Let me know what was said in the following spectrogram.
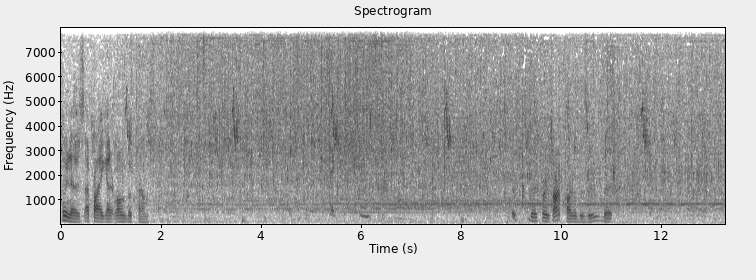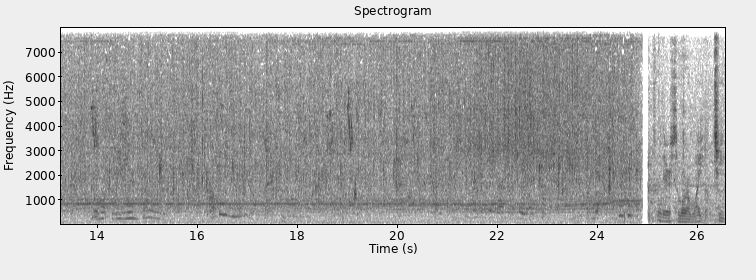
Who knows? I probably got it wrong both times. Those birds aren't part of the zoo, but They want to be inside. There's some more white cheek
